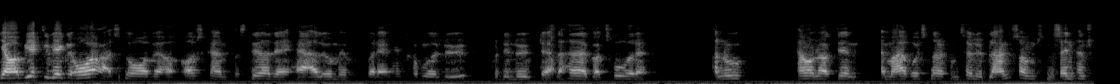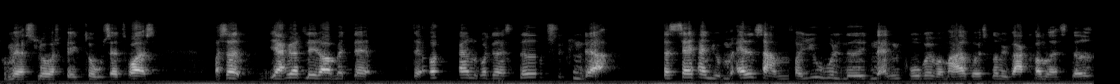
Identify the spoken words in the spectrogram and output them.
jeg var virkelig, virkelig overrasket over, hvad Oscar han præsterede der i Herlev med, hvordan han kom ud at løbe på det løb der. Der havde jeg godt troet det. Og nu han var nok den af mig rystende, der kom til at løbe langsomt, men sådan han skulle med at slå os begge to. Så jeg tror også, og så jeg hørte hørt lidt om, at da, da han rykkede afsted på cyklen der, der satte han jo dem alle sammen fra jul ned i den anden gruppe, hvor meget ryst, når vi var kommet afsted.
